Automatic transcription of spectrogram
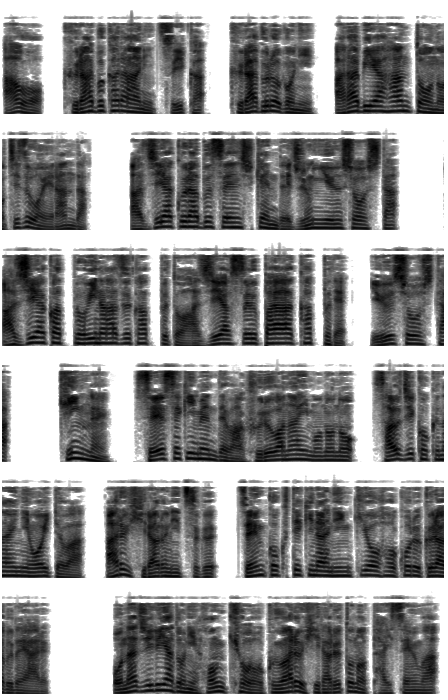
青を、クラブカラーに追加、クラブロゴに、アラビア半島の地図を選んだ。アジアクラブ選手権で準優勝した。アジアカップウィナーズカップとアジアスーパーカップで優勝した。近年、成績面では振るわないものの、サウジ国内においては、アル・ヒラルに次ぐ、全国的な人気を誇るクラブである。同じリアドに本拠を置くアル・ヒラルとの対戦は、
